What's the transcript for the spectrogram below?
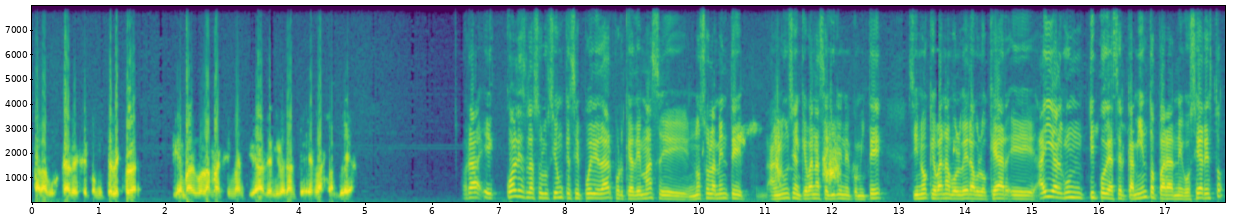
para buscar ese comité electoral. Sin embargo, la máxima entidad deliberante es la Asamblea. Ahora, eh, ¿cuál es la solución que se puede dar? Porque además eh, no solamente anuncian que van a seguir en el comité, sino que van a volver a bloquear. Eh, ¿Hay algún tipo de acercamiento para negociar esto?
